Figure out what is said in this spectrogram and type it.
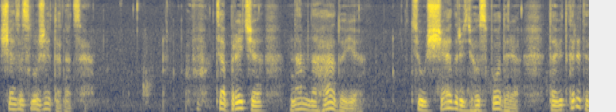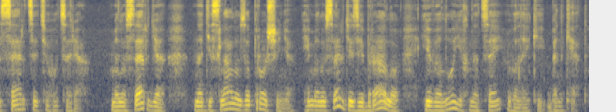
ще заслужити на це. Ця притча нам нагадує цю щедрість господаря та відкрите серце цього царя. Милосердя надіслало запрошення, і милосердя зібрало і вело їх на цей великий бенкет.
